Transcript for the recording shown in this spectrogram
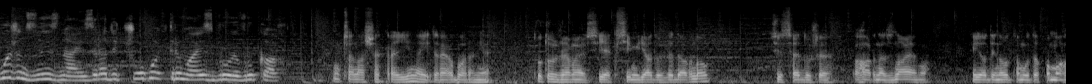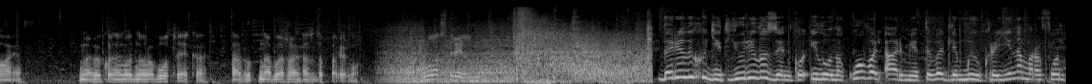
кожен з них знає, заради чого тримає зброю в руках. Ну, Це наша країна і треба обороняти. Тут уже ми всі як сім'я дуже давно, всі це дуже гарно знаємо і один одному допомагаємо. Ми виконуємо одну роботу, яка наближає нас до перемоги. Постріл! Дар'я Лиходіт, Юрій Лозенко, Ілона Коваль, Армія ТВ для Ми Україна. Марафон.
